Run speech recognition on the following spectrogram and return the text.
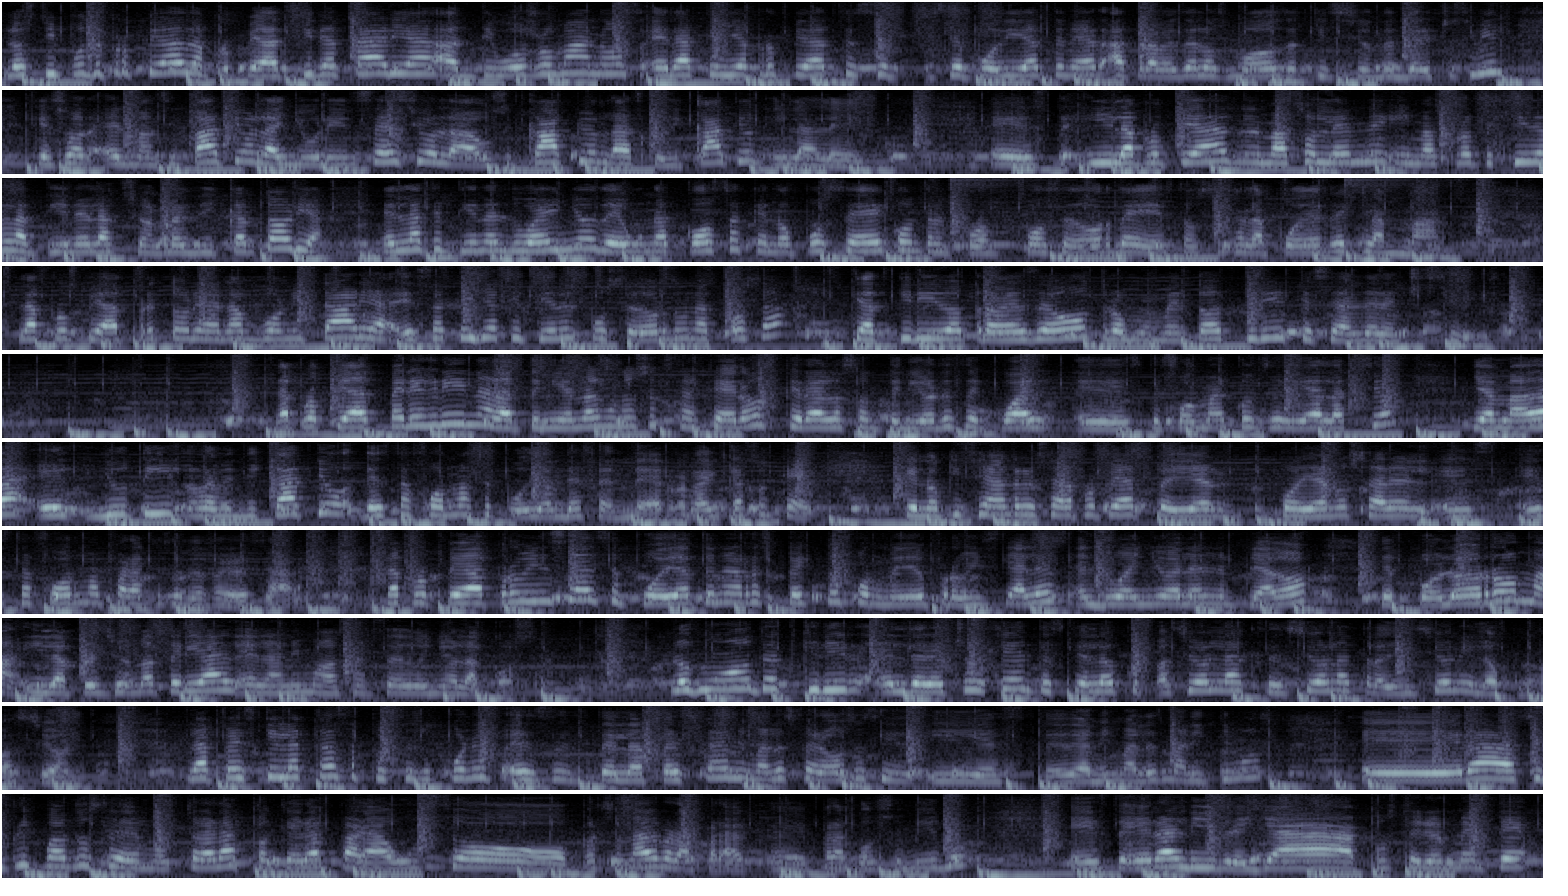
Los tipos de propiedad, la propiedad girataria, antiguos romanos, era aquella propiedad que se, podía tener a través de los modos de adquisición del derecho civil, que son el mancipatio, la incesio, la usicapio, la adjudicatio y la ley. Este, y la propiedad más solemne y más protegida la tiene la acción redicatoria. Es la que tiene el dueño de una cosa que no posee contra el poseedor de esta, o sea, se la puede reclamar. La propiedad pretoriana bonitaria es aquella que tiene el poseedor de una cosa que ha adquirido a través de otro momento de adquirir que sea el derecho civil. La propiedad peregrina la tenían algunos extranjeros, que eran los anteriores de cual este, forma concedida la acción, llamada el uti reivindicatio. De esta forma se podían defender, ¿verdad? En caso que, que no quisieran regresar a la propiedad, podían, podían usar el, esta forma para que se les regresara. La propiedad provincial se podía tener respecto por medio de provinciales, el dueño era el empleador del pueblo de Roma y la presión material, el ánimo de hacerse dueño de la cosa. Los modos de adquirir el derecho de gentes, que es la ocupación, la accesión, la tradición y la ocupación. La pesca y la caza, pues se supone este, la pesca de animales feroces y, este, de animales marítimos eh, era siempre y cuando se demostrara que era para uso personal, para, para, eh, este, era libre. Ya posteriormente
